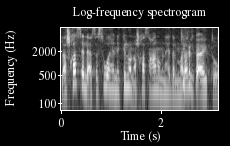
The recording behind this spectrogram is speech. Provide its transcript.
الأشخاص اللي أسسوها هن كلهم أشخاص عانوا من هذا المرض. كيف التقيتوا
